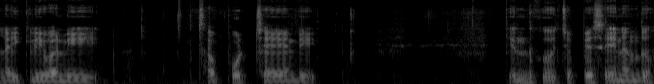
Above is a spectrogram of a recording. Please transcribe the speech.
లైక్లు ఇవ్వండి. సపోర్ట్ చేయండి. ఎందుకు చెప్పేసి నందు.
